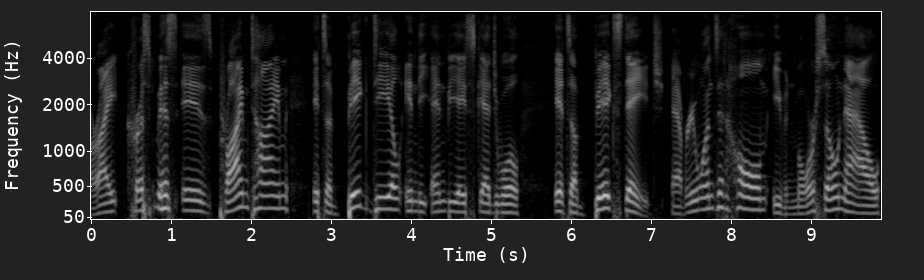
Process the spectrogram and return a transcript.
All right. Christmas is prime time. It's a big deal in the NBA schedule. It's a big stage. Everyone's at home, even more so now.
